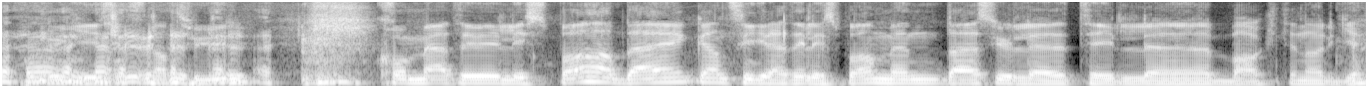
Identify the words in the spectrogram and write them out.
portugisisk natur. Kom jeg til Lisboa, hadde jeg ganske greit i Lisboa, men da jeg skulle tilbake til Norge,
